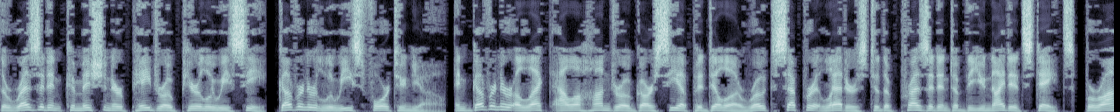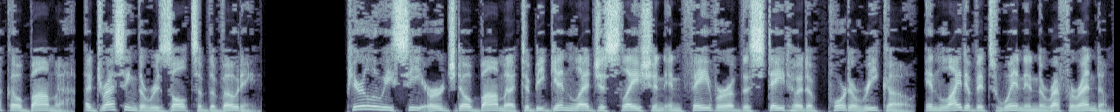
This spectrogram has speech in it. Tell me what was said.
the resident commissioner Pedro Pierluisi, Governor Luis Fortuño, and Governor-elect Alejandro Garcia Padilla wrote separate letters to the President of the United States, Barack Obama, addressing the results of the voting. Pierluisi urged Obama to begin legislation in favor of the statehood of Puerto Rico, in light of its win in the referendum.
